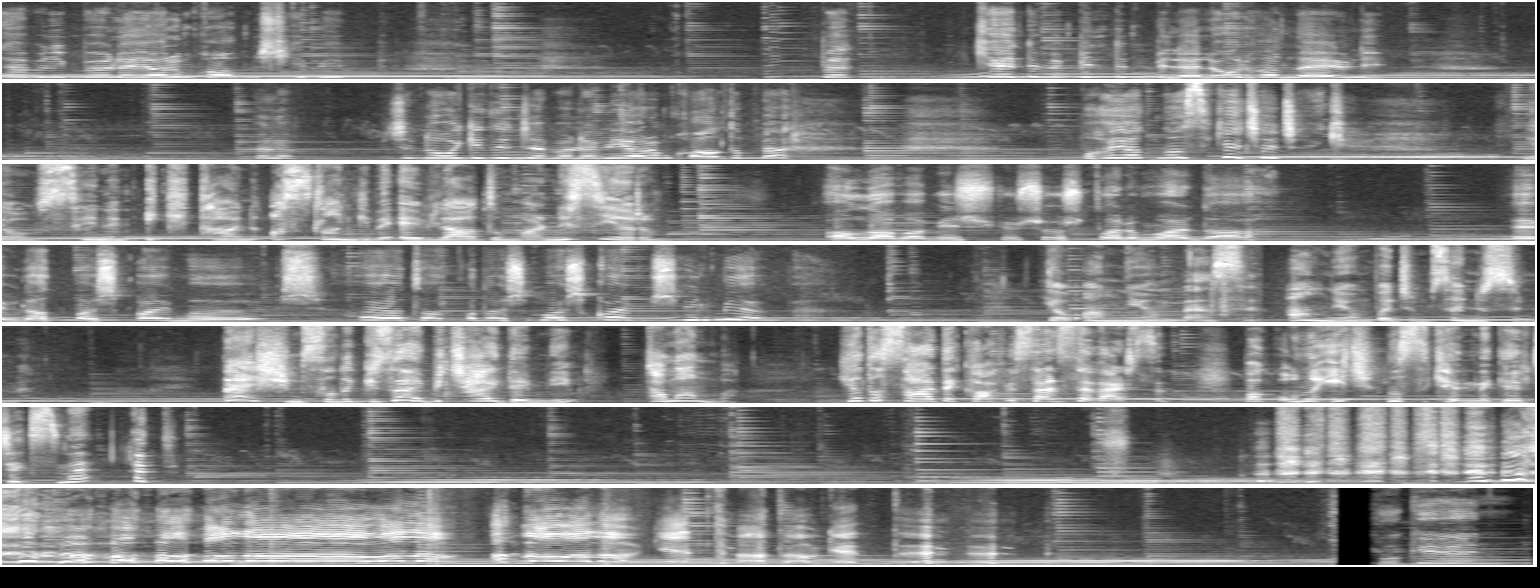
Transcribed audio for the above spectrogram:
Ne bileyim böyle yarım kalmış gibiyim. Ben kendimi bildim bileli Orhan'la evliyim. Böyle şimdi o gidince böyle bir yarım kaldım ben. Bu hayat nasıl geçecek? Ya senin iki tane aslan gibi evladın var. Nesi yarım? Allah'ıma bir şükür çocuklarım var da evlat başkaymış. Hayat arkadaşı başkaymış Hilmiye. Ya anlıyorum ben seni. Anlıyorum bacım sen üzülme. Ben şimdi sana güzel bir çay demleyeyim. Tamam mı? Ya da sade kahve sen seversin. Bak onu iç nasıl kendine geleceksin ha? Hadi. Anam, anam, anam, anam gitti, adam gitti. Bugün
